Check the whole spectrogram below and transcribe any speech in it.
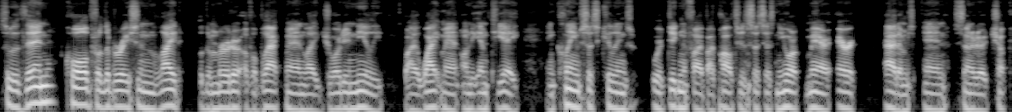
So then called for liberation in light of the murder of a black man like Jordan Neely by a white man on the MTA and claimed such killings were dignified by politicians such as New York Mayor Eric Adams and Senator Chuck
